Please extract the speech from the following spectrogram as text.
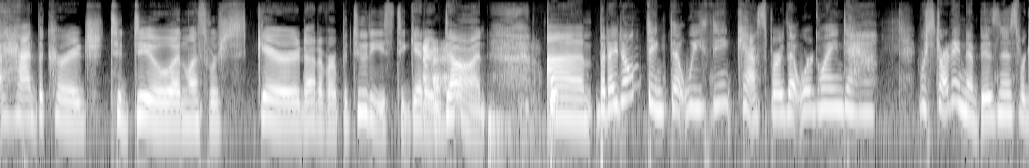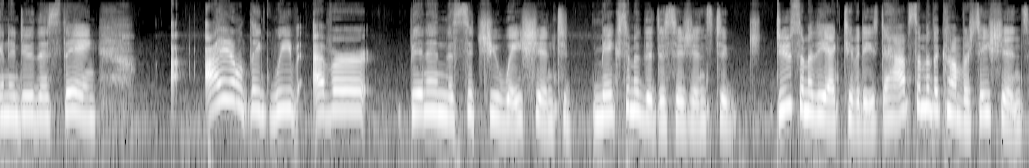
had the courage to do unless we're scared out of our patooties to get it done. um, but I don't think that we think, Casper, that we're going to ha- we're starting a business. We're going to do this thing. I- I don't think we've ever been in the situation to make some of the decisions, to do some of the activities, to have some of the conversations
